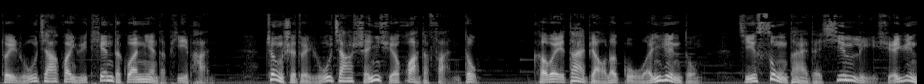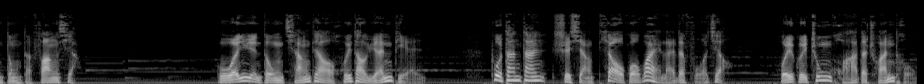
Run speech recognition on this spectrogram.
对儒家关于天的观念的批判，正是对儒家神学化的反动，可谓代表了古文运动及宋代的新理学运动的方向。古文运动强调回到原点，不单单是想跳过外来的佛教，回归中华的传统。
